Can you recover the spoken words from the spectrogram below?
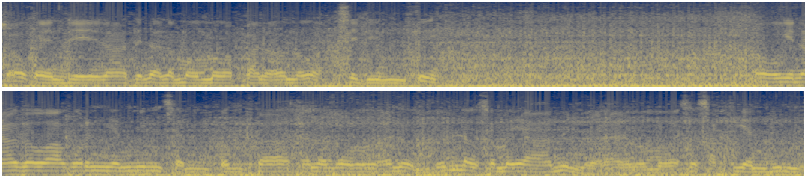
So kaya hindi natin alam ang mga panahon ng aksidente. Ako ginagawa ko rin yan minsan pagka talagang ano dun lang sa mayamin wala namang mga sasakyan dun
